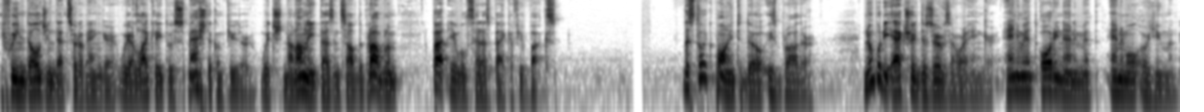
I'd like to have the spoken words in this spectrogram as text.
if we indulge in that sort of anger, we are likely to smash the computer, which not only doesn't solve the problem, but it will set us back a few bucks. The Stoic point, though, is broader. Nobody actually deserves our anger, animate or inanimate, animal or human.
